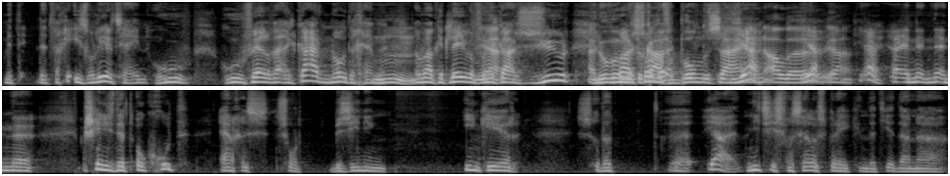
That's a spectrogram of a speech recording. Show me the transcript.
met, dat we geïsoleerd zijn, hoe, hoeveel we elkaar nodig hebben. Mm. We maken het leven van elkaar zuur. En hoe we met elkaar verbonden zijn. Ja, en alle, ja, ja. ja, en, en, en uh, misschien is dit ook goed, ergens een soort bezinning, één keer, zodat uh, ja, niets is vanzelfsprekend, dat je daarna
